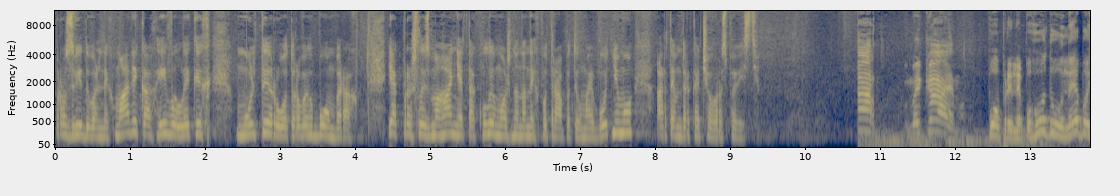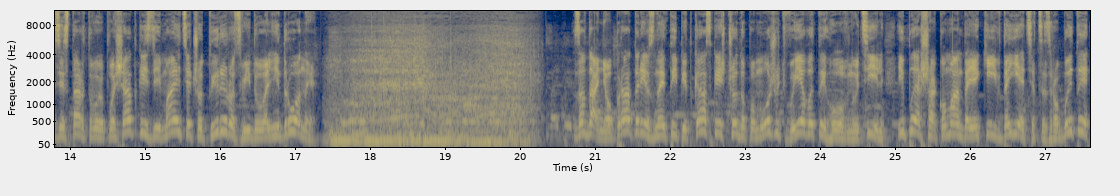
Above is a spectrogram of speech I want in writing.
розвідувальних мавіках і великих мультироторових бомберах. Як пройшли змагання та коли можна на них потрапити у майбутньому, Артем Деркачов розповість. Вмикаємо! Попри непогоду, у небо зі стартової площадки здіймаються чотири розвідувальні дрони. Завдання операторів знайти підказки, що допоможуть виявити головну ціль. І перша команда, якій вдається це зробити,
